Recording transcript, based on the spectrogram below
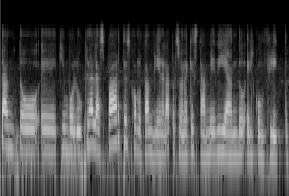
tanto eh, que involucre a las partes como también a la persona que está mediando el conflicto.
